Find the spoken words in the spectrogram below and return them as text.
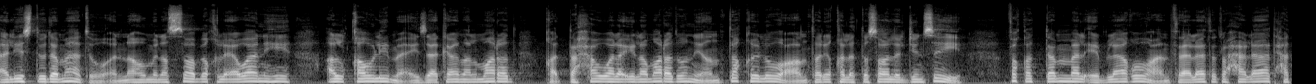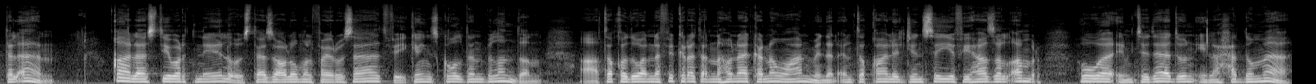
أليستو داماتو أنه من السابق لأوانه القول ما إذا كان المرض قد تحول إلى مرض ينتقل عن طريق الاتصال الجنسي فقد تم الإبلاغ عن ثلاثة حالات حتى الآن. قال ستيوارت نيل أستاذ علوم الفيروسات في كينغز كوليدج بلندن أعتقد أن فكرة أن هناك نوعا من الانتقال الجنسي في هذا الأمر هو امتداد إلى حد ما.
